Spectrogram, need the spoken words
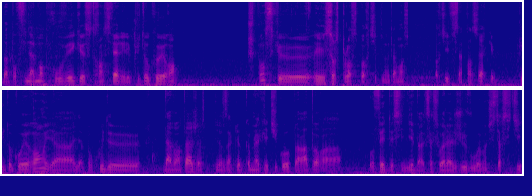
bah pour finalement prouver que ce transfert il est plutôt cohérent. Je pense que, et sur le plan sportif, notamment sur le sportif, c'est un transfert qui est plutôt cohérent. Il y a, il y a beaucoup d'avantages dans un club comme l'Atlético par rapport au fait de signer, bah, que ce soit à la Juve ou à Manchester City.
